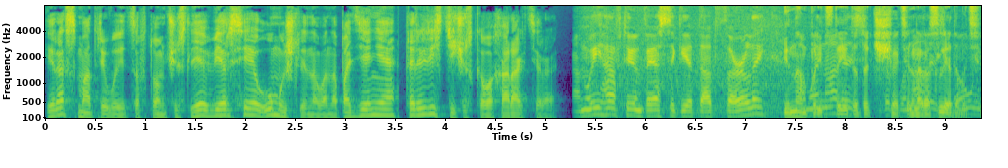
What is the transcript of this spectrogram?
и рассматривается в том числе версия умышленного нападения террористического характера. И нам предстоит это тщательно расследовать.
